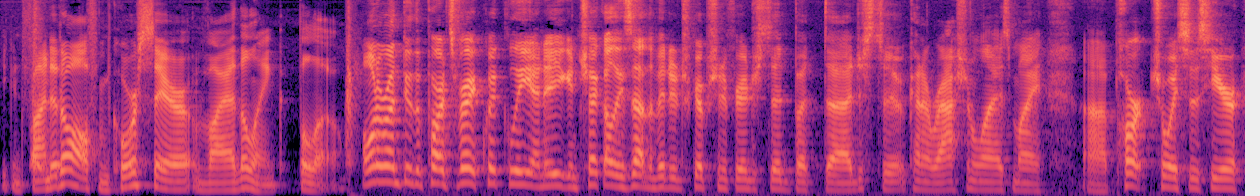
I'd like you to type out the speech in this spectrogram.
You can find it all from Corsair via the link below. I want to run through the parts very quickly. I know you can check all these out in the video description if you're interested, but uh, just to kind of rationalize my uh, part choices here,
